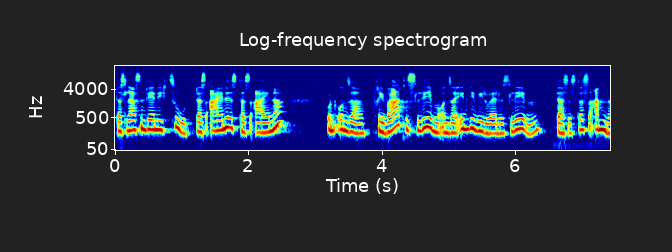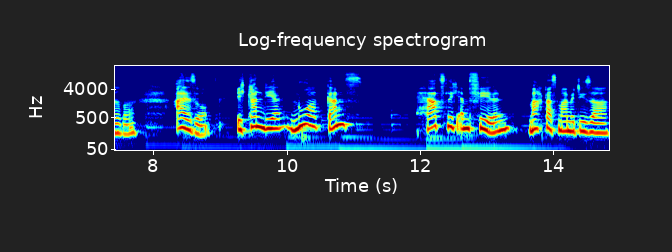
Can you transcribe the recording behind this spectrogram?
Das lassen wir nicht zu. Das eine ist das eine und unser privates Leben, unser individuelles Leben, das ist das andere. Also, ich kann dir nur ganz herzlich empfehlen, mach das mal mit dieser,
